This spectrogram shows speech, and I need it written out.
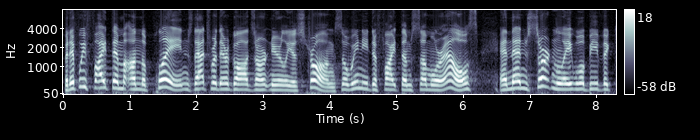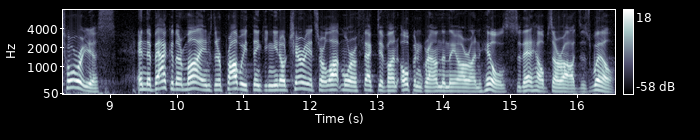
But if we fight them on the plains, that's where their gods aren't nearly as strong. So we need to fight them somewhere else, and then certainly we'll be victorious. In the back of their minds, they're probably thinking, you know, chariots are a lot more effective on open ground than they are on hills, so that helps our odds as well.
